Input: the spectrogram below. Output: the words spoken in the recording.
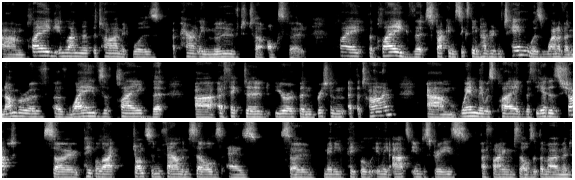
um, plague in London at the time, it was apparently moved to Oxford. Plague, the plague that struck in 1610 was one of a number of, of waves of plague that uh, affected Europe and Britain at the time. Um, when there was plague, the theatres shut, so people like Jonson found themselves as so many people in the arts industries are finding themselves at the moment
